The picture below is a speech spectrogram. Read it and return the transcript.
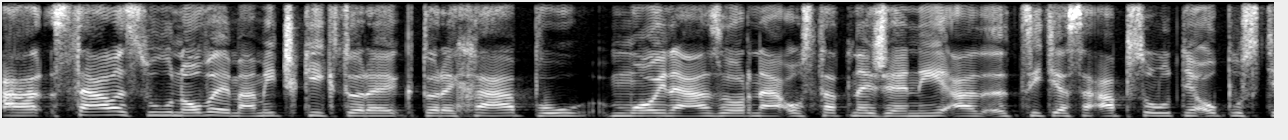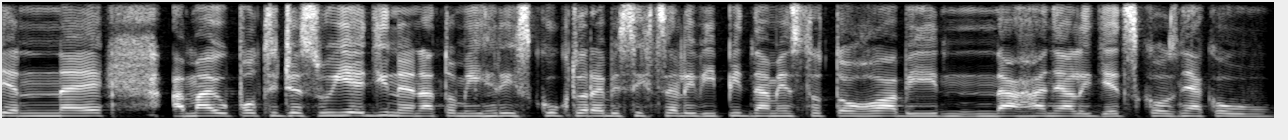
a stále sú nové mamičky, ktoré, ktoré chápu môj názor na ostatné ženy a cítia sa absolútne opustené a majú pocit, že sú jediné na tom ihrisku, ktoré by si chceli vypiť namiesto toho, aby naháňali decko s nejakou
